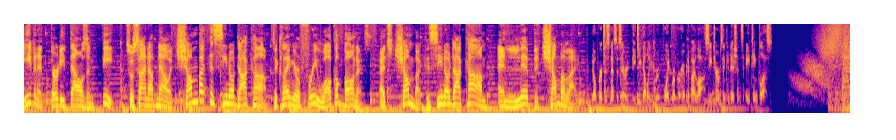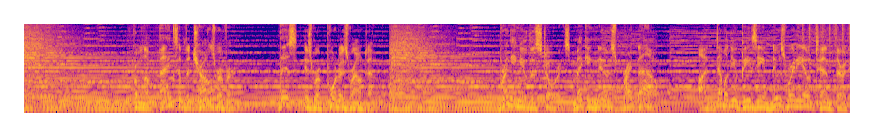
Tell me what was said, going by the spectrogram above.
even at 30,000 feet. So sign up now at chumbacasino.com to claim your free welcome bonus. That's chumbacasino.com and live the Chumba life. No purchase necessary. VGW Group. Void were prohibited by law. See terms and conditions. 18 plus. From the banks of the Charles River, this is Reporters Roundup. Bringing you the stories making news right now on WBZ News Radio 1030.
